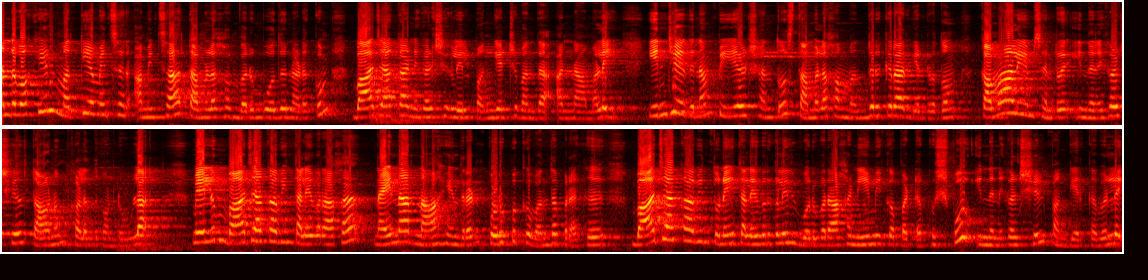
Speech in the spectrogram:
அந்த வகையில் மத்திய அமைச்சர் அமித்ஷா தமிழகம் வரும்போது நடக்கும் பாஜக நிகழ்ச்சிகளில் பங்கேற்று வந்த அண்ணாமலை இன்றைய தினம் பி எல் சந்தோஷ் தமிழகம் வந்திருக்கிறார் என்றதும் கமலாலயம் சென்று இந்த நிகழ்ச்சியில் தானும் கலந்து கொண்டுள்ளார். மேலும் பாஜகவின் தலைவராக நயனார் நாகேந்திரன் பொறுப்புக்கு வந்த பிறகு பாஜகவின் துணைத் தலைவர்களில் ஒருவராக நியமிக்கப்பட்ட குஷ்பு இந்த நிகழ்ச்சியில் பங்கேற்கவில்லை.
